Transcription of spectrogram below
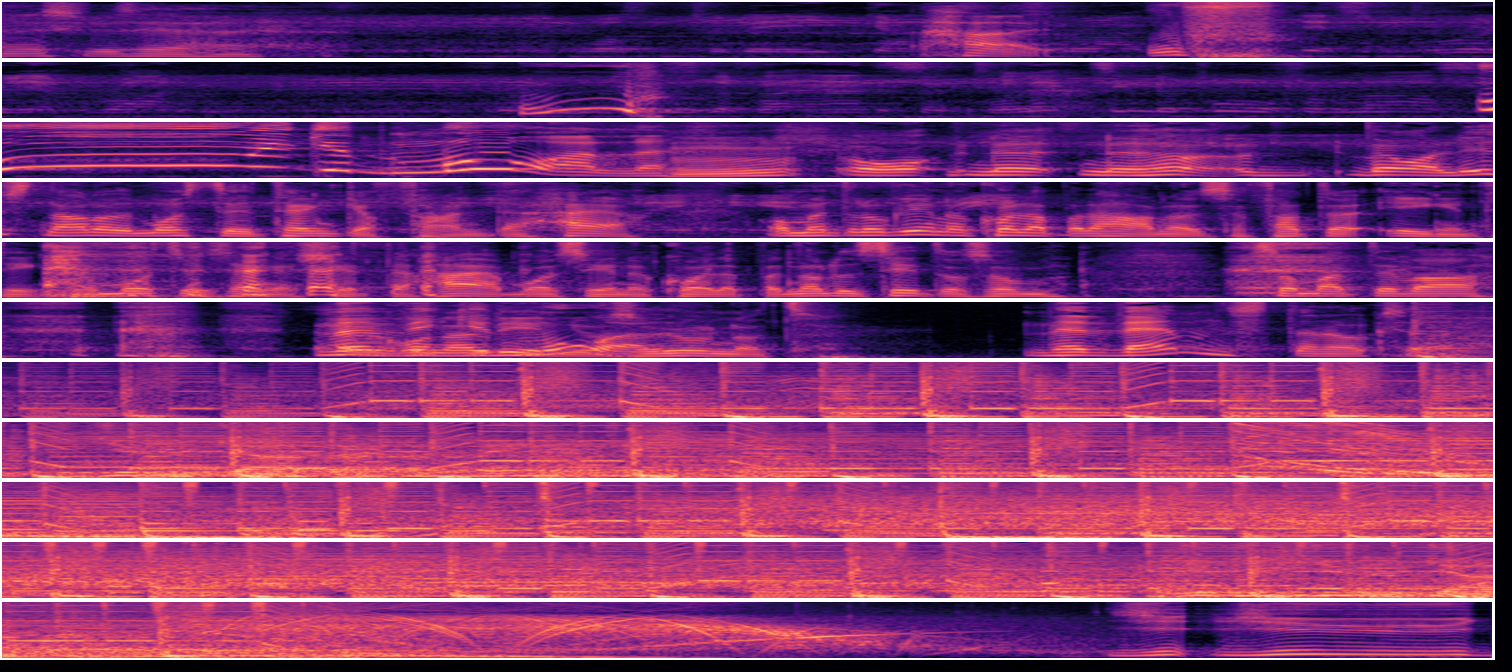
Nu ska vi se här. Här. Uff. Uh. Oh, vilket mål! Mm, och nu, nu hör, våra lyssnare nu måste ju tänka, fan det här. Om inte de går in och kollar på det här nu så fattar jag ingenting. De måste ju tänka, shit det här måste jag in och kolla på. När du sitter som, som att det var Men vilket Ronaldinho mål! som gjorde något. Med vänstern också. Ju-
